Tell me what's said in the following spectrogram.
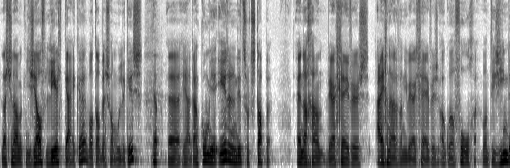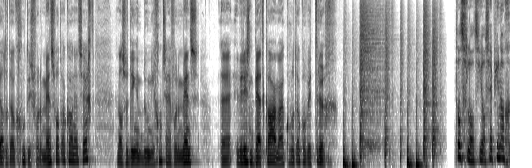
En als je namelijk jezelf leert kijken, wat al best wel moeilijk is, Ja. eh, ja, dan kom je eerder in dit soort stappen. En dan gaan werkgevers, eigenaren van die werkgevers ook wel volgen. Want die zien dat het ook goed is voor de mens, wat ook al net zegt. En als we dingen doen die goed zijn voor de mens, eh, er is een bad karma, komt het ook wel weer terug. Tot slot, Jos, heb je nog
